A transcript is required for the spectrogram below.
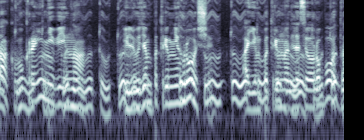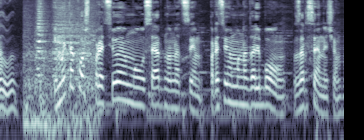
Так, в Україні війна, і людям потрібні гроші, а їм потрібна для цього робота. І ми також працюємо усердно над цим. Працюємо над альбомом з Арсеничем.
